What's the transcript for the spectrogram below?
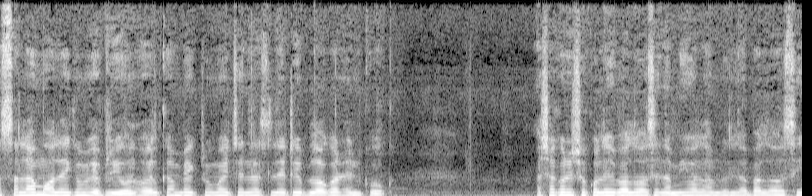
আসসালামু আলাইকুম everyone, welcome back to my channel Sylheti blogger and cook. আশা করি সকলেই ভালো আছেন, আমিও আলহামদুলিল্লাহ ভালো আছি।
